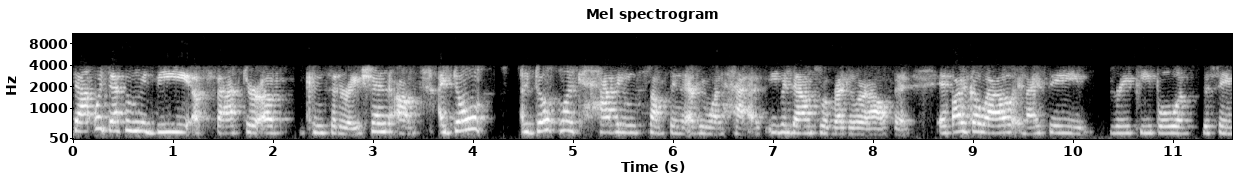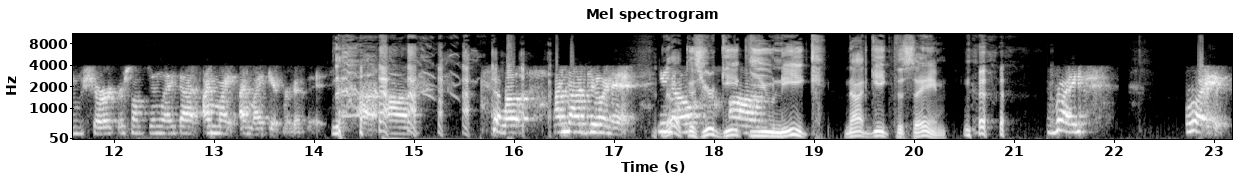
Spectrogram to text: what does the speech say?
that would definitely be a factor of consideration. Um, I don't I don't like having something that everyone has, even down to a regular outfit. If I go out and I see three people with the same shirt or something like that, I might I might get rid of it. uh, um, so I'm not doing it. You no, because you're geek Um, unique, not geek the same. Right. Right.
